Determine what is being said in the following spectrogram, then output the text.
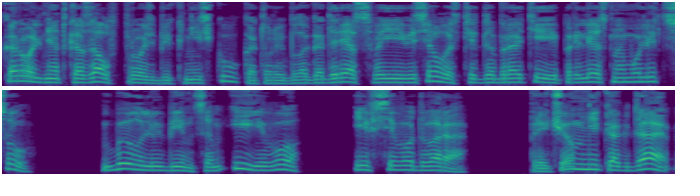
Король не отказал в просьбе князьку, который благодаря своей веселости, доброте и прелестному лицу был любимцем и его, и всего двора. Причем никогда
